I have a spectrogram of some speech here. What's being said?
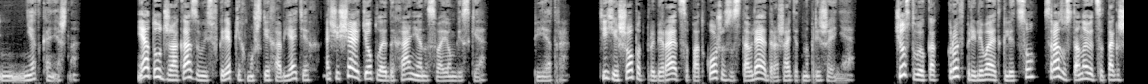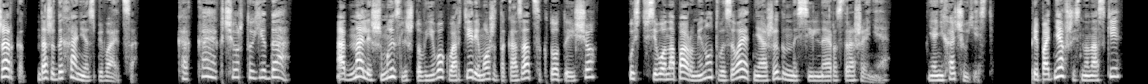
Нет, конечно. Я тут же оказываюсь в крепких мужских объятиях, ощущаю теплое дыхание на своем виске. Петра. Тихий шепот пробирается под кожу, заставляя дрожать от напряжения. Чувствую, как кровь приливает к лицу, сразу становится так жарко, даже дыхание сбивается. Какая к черту еда? Одна лишь мысль, что в его квартире может оказаться кто-то еще, пусть всего на пару минут, вызывает неожиданно сильное раздражение. Я не хочу есть. Приподнявшись на носки,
